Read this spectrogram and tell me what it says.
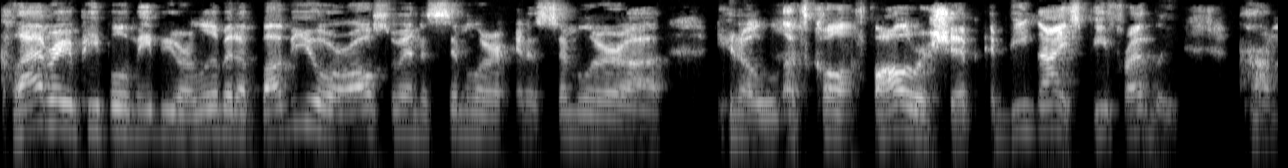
Collaborating with people who maybe are a little bit above you or also in a similar in a similar uh, you know let's call it followership and be nice, be friendly. Um,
